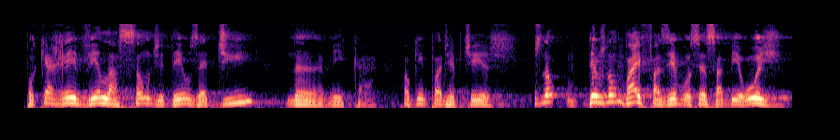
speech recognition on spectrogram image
Porque a revelação de Deus é dinâmica. Alguém pode repetir isso? Deus não, Deus não vai fazer você saber hoje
